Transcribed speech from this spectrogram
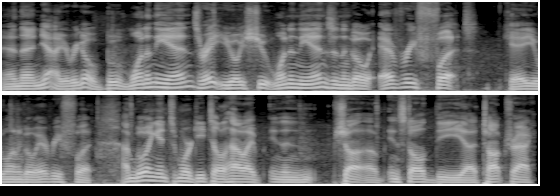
And then, yeah, here we go. Boom. One in the ends, right? You always shoot one in the ends and then go every foot. Okay, you want to go every foot. I'm going into more detail how I in, uh, installed the uh, top track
